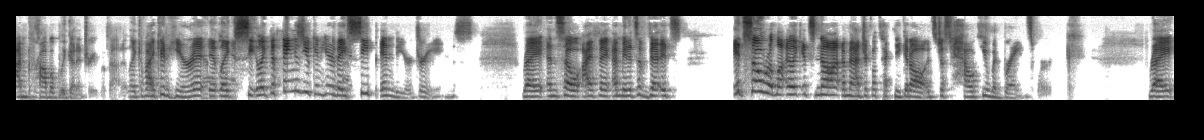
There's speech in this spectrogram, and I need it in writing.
I'm probably going to dream about it. Like if I can hear it, yeah. it like see like the things you can hear they seep into your dreams. Right? And so I think I mean it's a very it's it's so rel- like it's not a magical technique at all. It's just how human brains work right?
